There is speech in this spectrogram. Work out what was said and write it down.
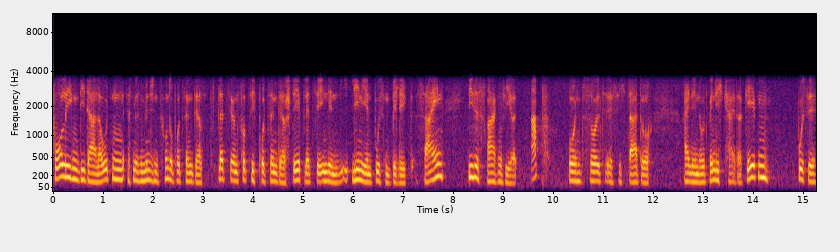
vorliegen, die da lauten, es müssen mindestens 100 Prozent der Sitzplätze und 40 Prozent der Stehplätze in den Linienbussen belegt sein. Dieses fragen wir ab und sollte es sich dadurch eine Notwendigkeit ergeben, Busse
